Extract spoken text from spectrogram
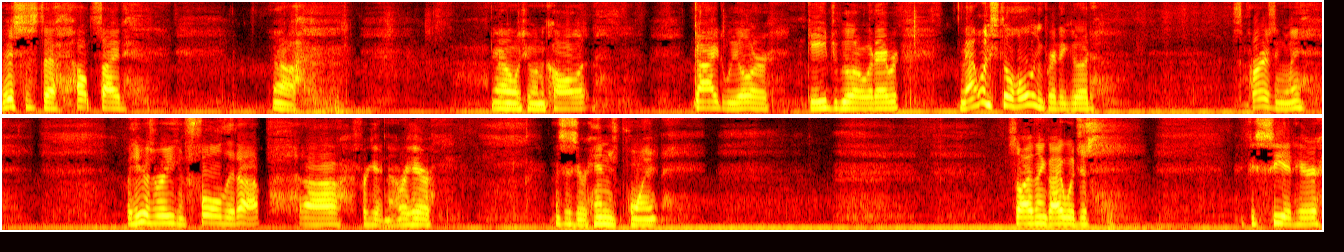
This is the outside. Uh, I don't know what you want to call it, guide wheel or gauge wheel or whatever. That one's still holding pretty good surprisingly. But here's where you can fold it up. Uh, forget now, right here. This is your hinge point. So I think I would just, if you see it here,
